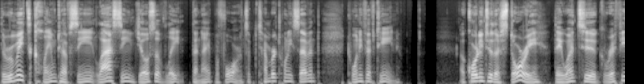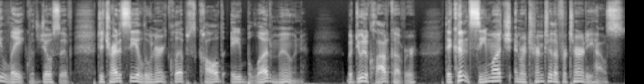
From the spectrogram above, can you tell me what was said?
the roommates claimed to have seen last seen Joseph late the night before on September 27th, 2015. According to their story, they went to Griffey Lake with Joseph to try to see a lunar eclipse called a blood moon. But due to cloud cover, they couldn't see much and returned to the fraternity house.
